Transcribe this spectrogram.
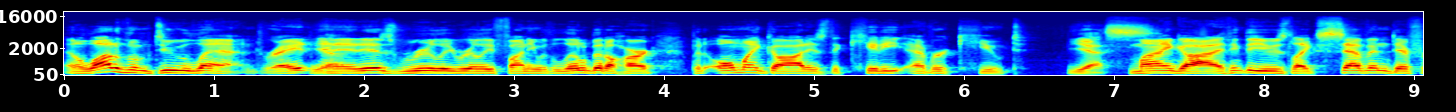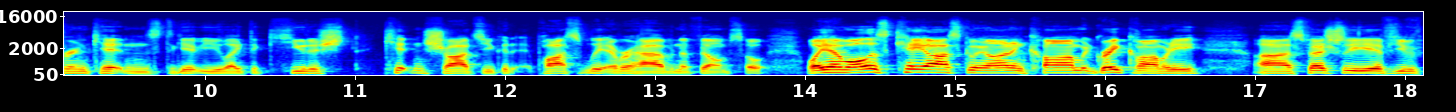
and a lot of them do land, right? Yeah. And it is really really funny with a little bit of heart. But oh my God, is the kitty ever cute? Yes. My God, I think they used like seven different kittens to give you like the cutest kitten shots you could possibly ever have in a film. So while you have all this chaos going on and com- great comedy, uh, especially if you've,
